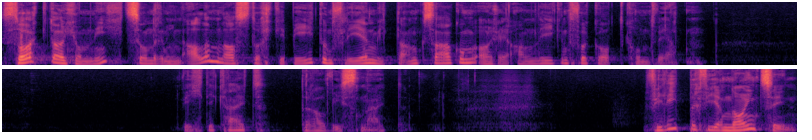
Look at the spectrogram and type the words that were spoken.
Sorgt euch um nichts, sondern in allem lasst durch Gebet und Flehen mit Danksagung eure Anliegen vor Gott kund werden. Wichtigkeit der Allwissenheit. Philipper 4,19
